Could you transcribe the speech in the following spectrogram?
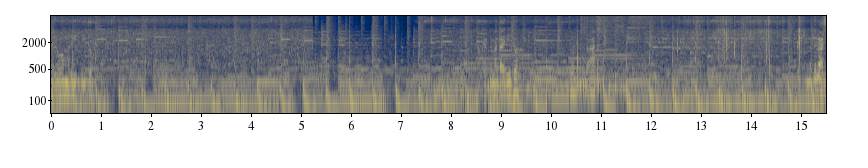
dalawang maliit dito. Naman tayo dito. Doon, taas. Madalas.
